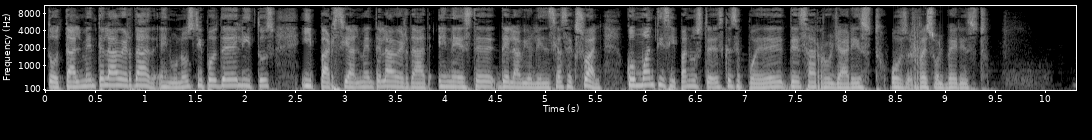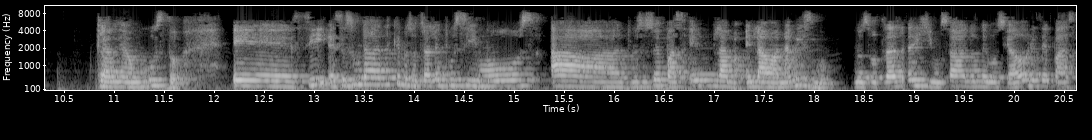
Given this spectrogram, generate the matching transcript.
totalmente la verdad en unos tipos de delitos y parcialmente la verdad en este de la violencia sexual. ¿Cómo anticipan ustedes que se puede desarrollar esto o resolver esto? Claudia, un gusto. Eh, sí, ese es un debate que nosotras le pusimos al proceso de paz en La, en la Habana mismo. Nosotras le dijimos a los negociadores de paz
